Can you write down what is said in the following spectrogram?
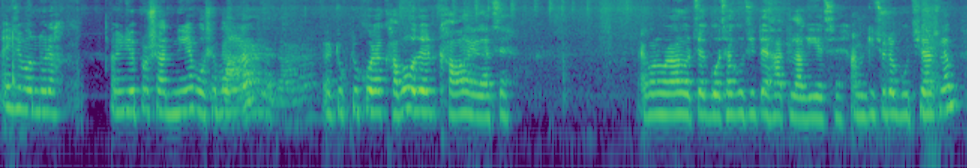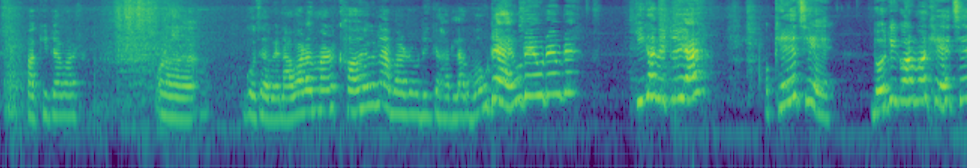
এই যে বন্ধুরা, আমি যে প্রসাদ নিয়ে বসে পড়লাম টুকটুক করে খাব, ওদের খাওয়া হয়ে গেছে। এখন ওরা হচ্ছে গোছাগুছিতে হাত লাগিয়েছে। আমি কিছুটা গুছিয়ে আসলাম, বাকিটা আবার ওরা গোছাবেন আবার আমার খাওয়া হয়ে গেলে আবার ওদিকে হাত লাগবো। উঠে উঠে উঠে উঠে। কি খাবি তুই আর? ও খেয়েছে। দড়ি কর্মা খেয়েছে?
